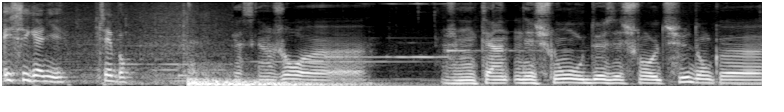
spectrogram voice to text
Et c'est gagné, c'est bon. Parce qu'un jour, euh, j'ai monté un échelon ou deux échelons au-dessus, donc. euh,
